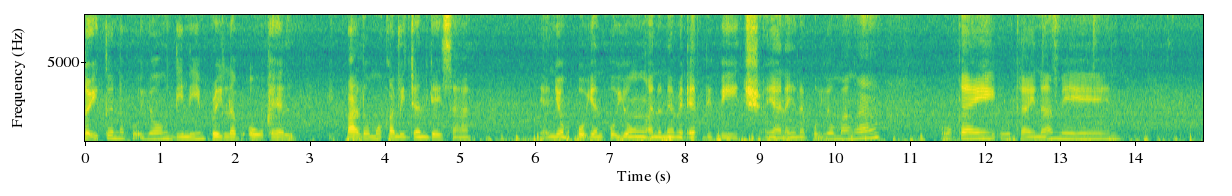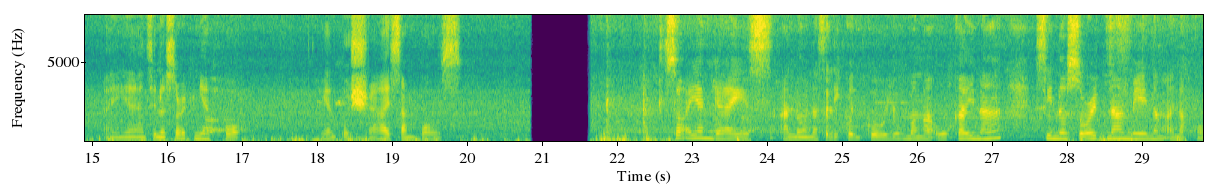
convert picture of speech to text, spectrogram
So, ito na po yung Dinim Pre-Love OL. Follow mo kami dyan guys ha. Yan, yung po, yan po yung ano namin FB page. Ayan, ayan na po yung mga ukay, ukay namin. Ayan, sinusort niya po. Ayan po siya, samples. So, ayan guys, ano, nasa likod ko, yung mga ukay na sinusort namin ng anak ko.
